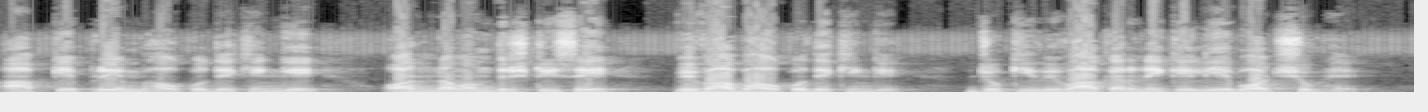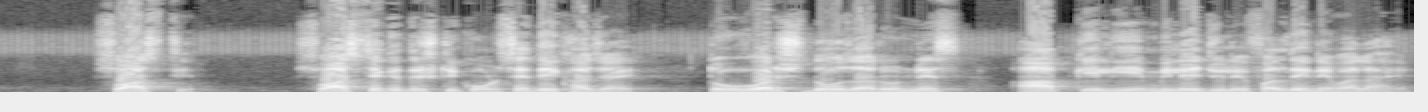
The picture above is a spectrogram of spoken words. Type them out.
आपके प्रेम भाव को देखेंगे और नवम दृष्टि से विवाह भाव को देखेंगे, जो कि विवाह करने के लिए बहुत शुभ है। स्वास्थ्य। स्वास्थ्य के दृष्टिकोण से देखा जाए तो वर्ष 2019 आपके लिए मिले जुले फल देने वाला है।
